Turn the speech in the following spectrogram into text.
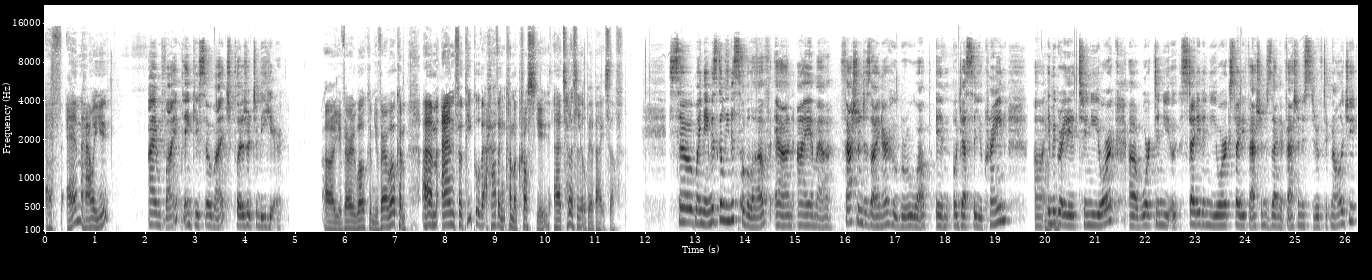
FM. How are you? I'm fine. Thank you so much. Pleasure to be here. Uh, you're very welcome. You're very welcome. Um, and for people that haven't come across you, uh, tell us a little bit about yourself. So, my name is Galina Sobolev, and I am a fashion designer who grew up in Odessa, Ukraine. Uh, Immigrated to New York, uh, worked in, New- studied in New York, studied fashion design at Fashion Institute of Technology,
